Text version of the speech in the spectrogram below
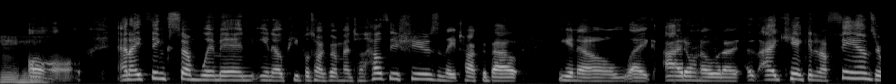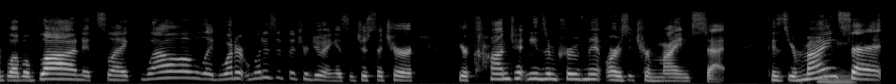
Mhm. all. And I think some women, you know, people talk about mental health issues and they talk about, you know, like I don't know what I I can't get enough fans or blah blah blah. And it's like, well, like what are what is it that you're doing? Is it just that your your content needs improvement or is it your mindset? Because your mindset,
